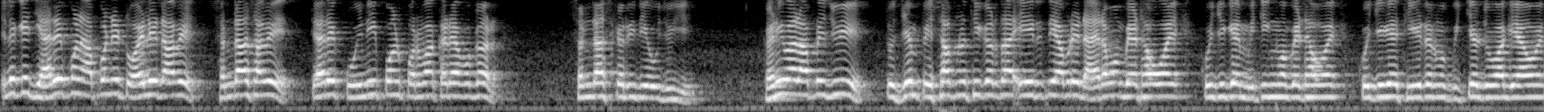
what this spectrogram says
એટલે કે જ્યારે પણ આપણને ટોયલેટ આવે, સંડાસ આવે, ત્યારે કોઈની પણ પરવા કર્યા વગર સંડાસ કરી દેવું જોઈએ. ઘણીવાર આપણે જોઈએ તો જેમ પેશાબ નથી કરતા, એ રીતે આપણે ડાયરામાં બેઠા હોય, કોઈ જગ્યાએ મિટિંગમાં બેઠા હોય, કોઈ જગ્યાએ થિયેટરમાં પિક્ચર જોવા ગયા હોય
